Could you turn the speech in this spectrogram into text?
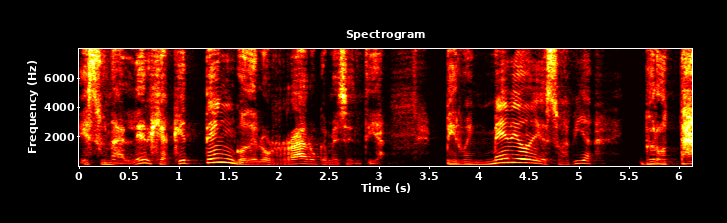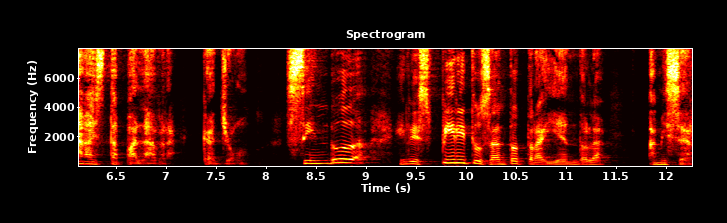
es una alergia, ¿qué tengo de lo raro que me sentía? Pero en medio de eso había, brotaba esta palabra, cayó. Sin duda, el Espíritu Santo trayéndola a mi ser.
